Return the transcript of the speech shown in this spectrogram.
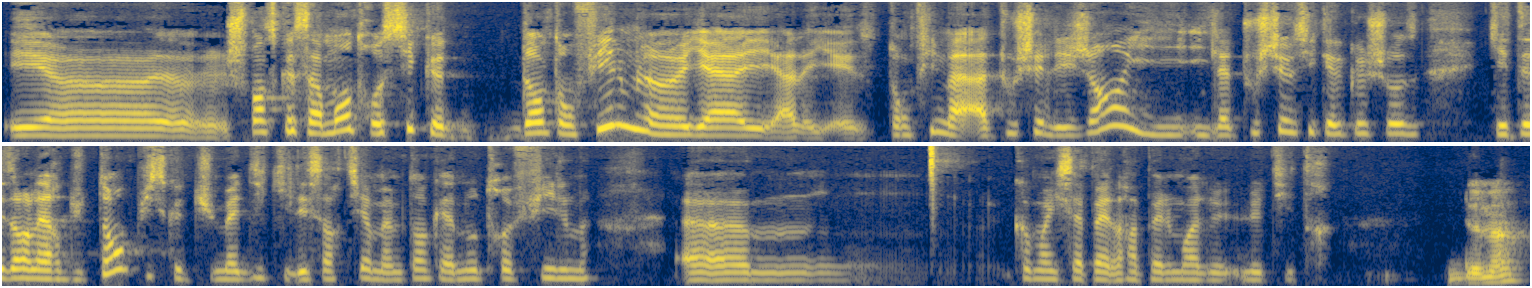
Et euh, je pense que ça montre aussi que dans ton film, il y a, y a, ton film a, touché les gens. Il, a touché aussi quelque chose qui était dans l'air du temps, puisque tu m'as dit qu'il est sorti en même temps qu'un autre film. Euh, comment il s'appelle Rappelle-moi le, le, titre. Demain?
